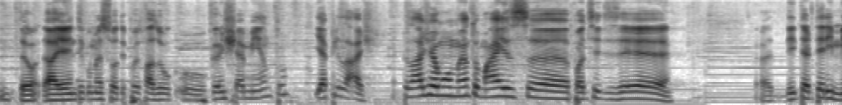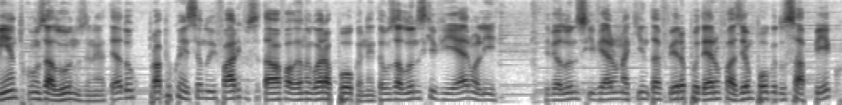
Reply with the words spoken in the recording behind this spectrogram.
Então, aí a gente começou depois a fazer o, o canchamento e a pilagem. A pilagem é o momento mais, uh, pode-se dizer, eh, de entretenimento com os alunos, né? Até do próprio conhecendo o IFAR que você estava falando agora há pouco, né? Então os alunos que vieram ali, teve alunos que vieram na quinta-feira puderam fazer um pouco do sapeco,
